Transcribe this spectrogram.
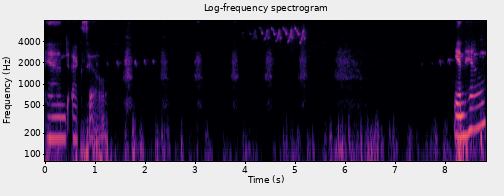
And exhale. Inhale.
